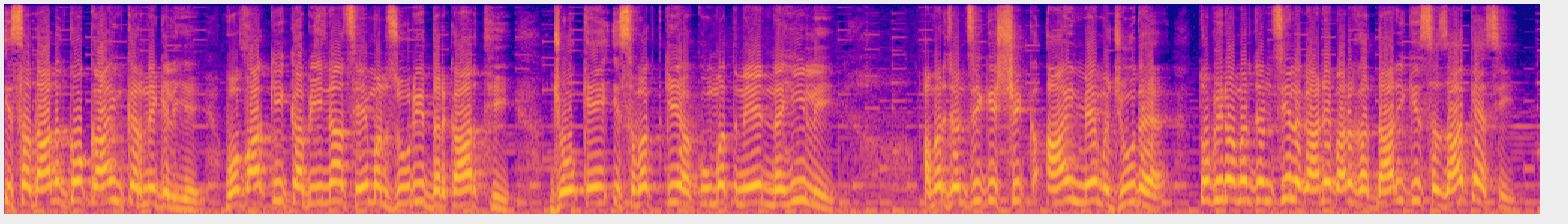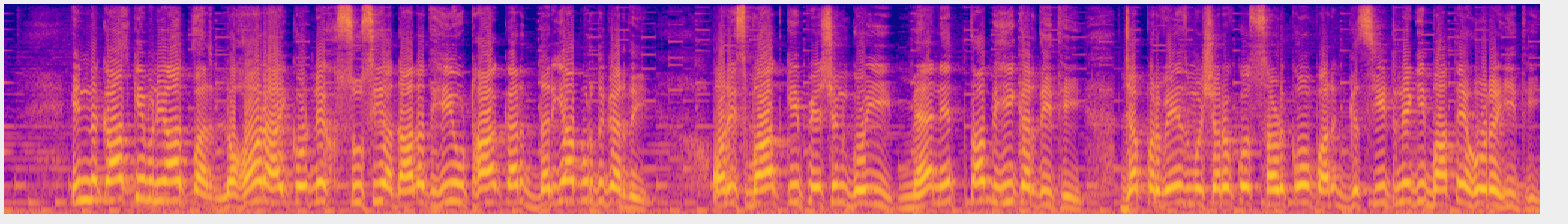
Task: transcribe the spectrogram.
اس عدالت کو قائم کرنے کے لیے وفاقی کابینہ سے منظوری درکار تھی جو کہ اس وقت کی حکومت نے نہیں لی۔ امرجنسی کی شک آئین میں موجود ہے تو پھر امرجنسی لگانے پر غداری کی سزا کیسی؟ ان نکات کی بنیاد پر لاہور ہائی کورٹ نے خصوصی عدالت ہی اٹھا کر دریا پرد کر دی اور اس بات کی پیشن گوئی میں نے تب ہی کر دی تھی جب پرویز مشرف کو سڑکوں پر گسیٹنے کی باتیں ہو رہی تھی۔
